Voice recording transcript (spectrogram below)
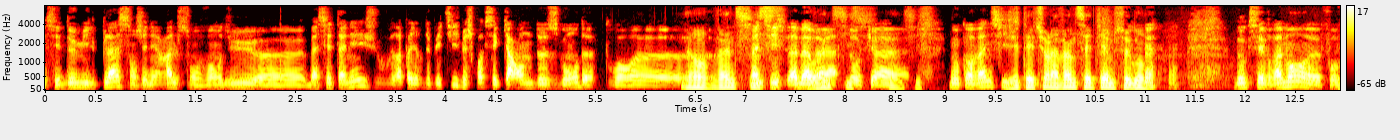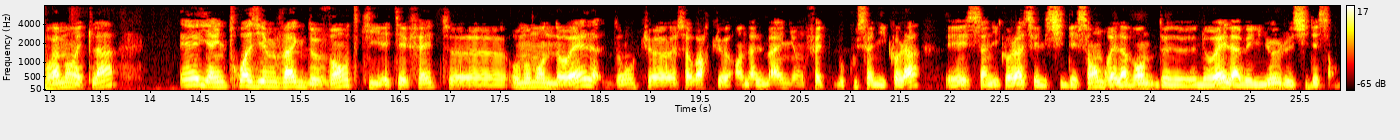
ces 2000 places en général sont vendues euh, bah, cette année. Je ne voudrais pas dire de bêtises, mais je crois que c'est 42 secondes pour. non, 26. 26. Ah bah voilà. donc, donc en 26. J'étais sur la 27e seconde. donc c'est vraiment, faut vraiment être là. Et il y a une troisième vague de vente qui était faite au moment de Noël. Donc, savoir qu'en Allemagne, on fête beaucoup Saint-Nicolas. Et Saint-Nicolas, c'est le 6 décembre. Et la vente de Noël avait lieu le 6 décembre.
